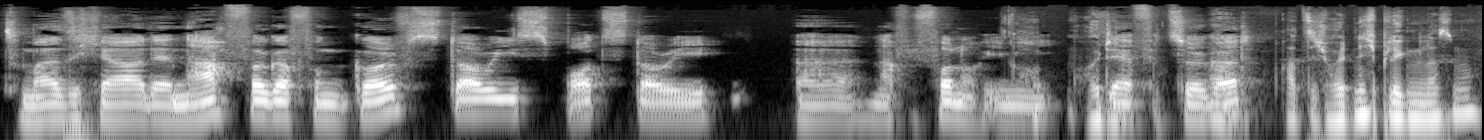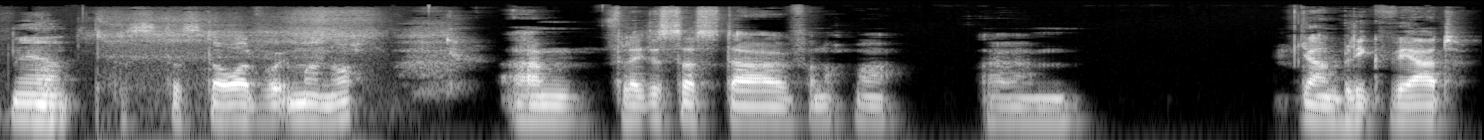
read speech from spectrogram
zumal sich ja der Nachfolger von Golf Story, Sport Story, äh, nach wie vor noch irgendwie heute, sehr verzögert. Ja, hat sich heute nicht blicken lassen. Ja, ja. Das, das dauert wohl immer noch. Ähm, vielleicht ist das da einfach nochmal ähm, ja, ein Blick wert.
